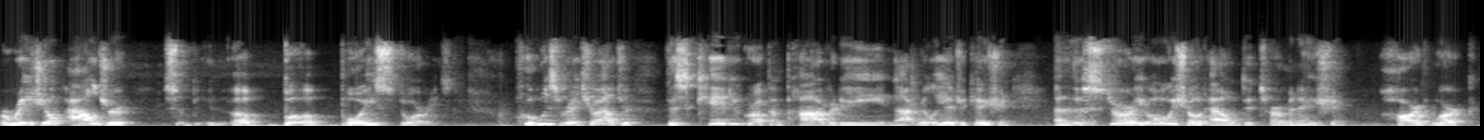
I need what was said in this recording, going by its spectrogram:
Horatio Alger uh, uh, boys' stories. Who was Horatio Alger? This kid who grew up in poverty, not really education, and the story always showed how determination, hard work,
